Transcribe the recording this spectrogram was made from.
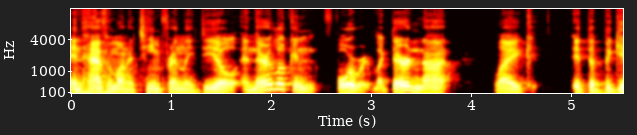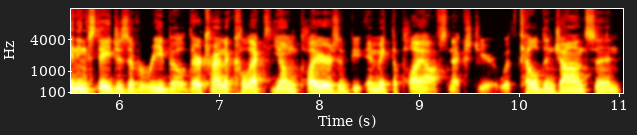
and have him on a team friendly deal. And they're looking forward. Like they're not like at the beginning stages of a rebuild. They're trying to collect young players and, be, and make the playoffs next year with Keldon Johnson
